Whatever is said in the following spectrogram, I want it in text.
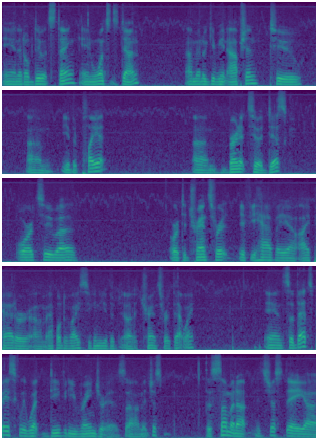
And it'll do its thing, and once it's done, um, it'll give you an option to um, either play it, um, burn it to a disk, or to uh, or to transfer it if you have a uh, iPad or um, Apple device you can either uh, transfer it that way. And so that's basically what DVD Ranger is. Um, it just to sum it up it's just a uh,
